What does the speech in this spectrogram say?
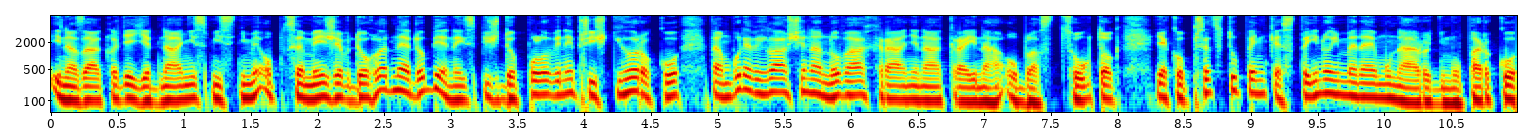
i na základě jednání s místními obcemi, že v dohledné době nejspíš do poloviny příštího roku tam bude vyhlášena nová chráněná krajinná oblast Soutok jako předstupeň ke stejnojmenému národnímu parku.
